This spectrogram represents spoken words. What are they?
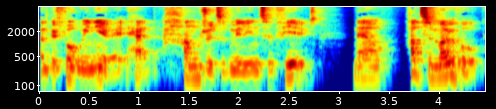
And before we knew it, it had hundreds of millions of views. Now, Hudson Mohawke,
